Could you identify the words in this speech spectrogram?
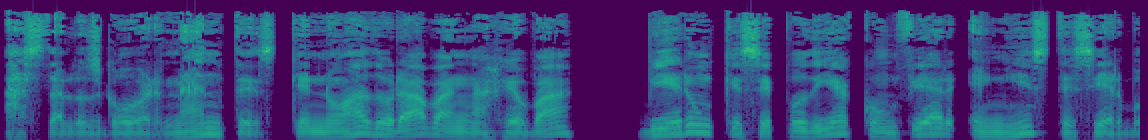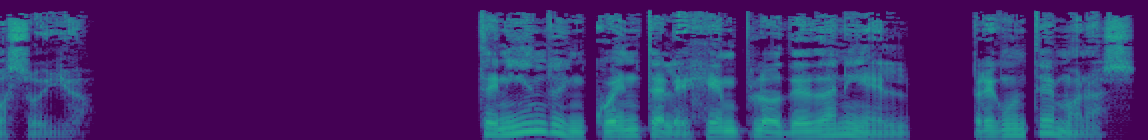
Hasta los gobernantes que no adoraban a Jehová vieron que se podía confiar en este siervo suyo. Teniendo en cuenta el ejemplo de Daniel, preguntémonos,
